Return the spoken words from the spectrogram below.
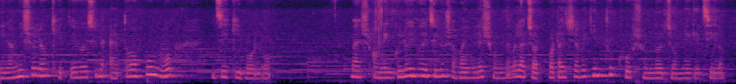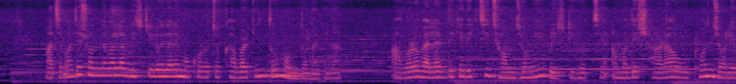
নিরামিষ হলেও খেতে হয়েছিল এত অপূর্ব যে কি বলব। ব্যাস, অনেকগুলোই হয়েছিল। সবাই মিলে সন্ধ্যাবেলা চটপটা হিসাবে কিন্তু খুব সুন্দর জমে গেছিল। মাঝে মাঝে সন্ধ্যাবেলা বৃষ্টির ওয়েদারে মুখরোচক খাবার কিন্তু মন্দ লাগে না। আবারও বেলার দিকে দেখছি ঝমঝমিয়ে বৃষ্টি হচ্ছে। আমাদের সারা উঠোন জলে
